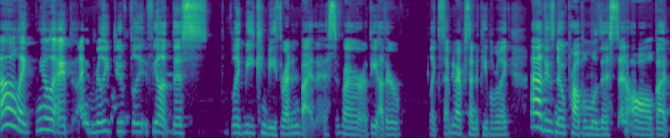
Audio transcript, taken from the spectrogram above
oh, like, you know, I, I really do feel that this, like, we can be threatened by this. Where the other like 75% of people were like, ah, there's no problem with this at all. But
